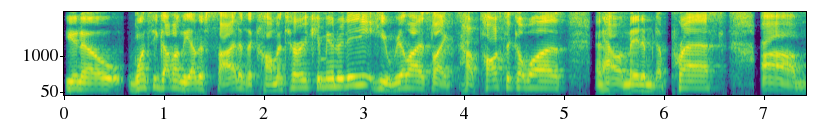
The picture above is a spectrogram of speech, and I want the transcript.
you know, once he got on the other side of the commentary community, he realized like how toxic it was and how it made him depressed. Um,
